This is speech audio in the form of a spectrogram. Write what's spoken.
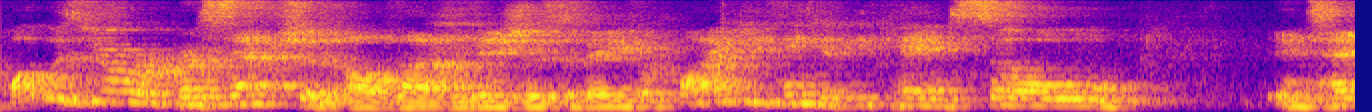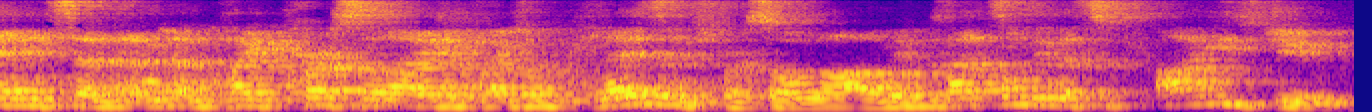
what was your perception of that revisionist debate, or why do you think it became so intense and, and, and quite personalised and quite unpleasant for so long? I mean, was that something that surprised you,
